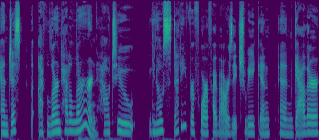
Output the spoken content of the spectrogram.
and just I've learned how to learn, how to, you know, study for four or five hours each week and and gather,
